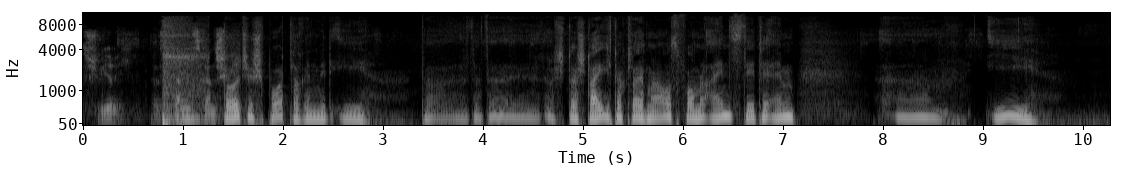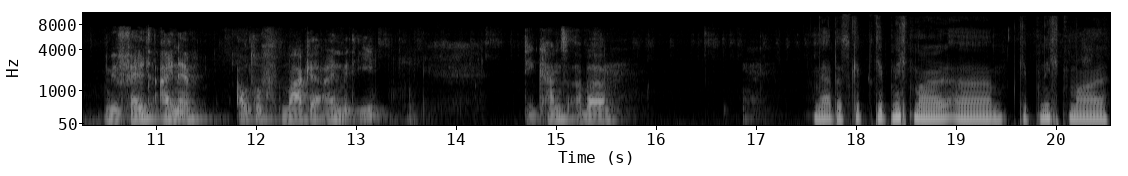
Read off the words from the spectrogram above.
Schwierig. Das ist ganz, ganz schwierig. Deutsche Sportlerin mit I. Da, da, da, da steige ich doch gleich mal aus. Formel 1, DTM. Ähm, I. Mir fällt eine Automarke ein mit I. Die kann es aber. Ja, das gibt, gibt nicht mal, äh, gibt nicht mal.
